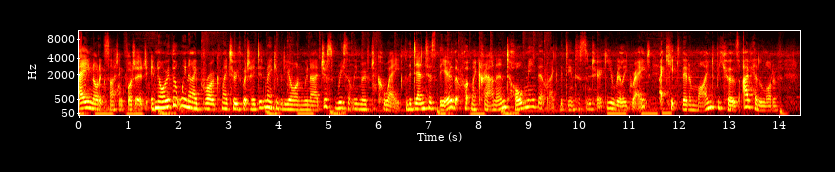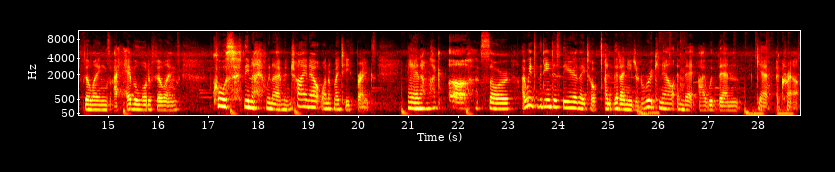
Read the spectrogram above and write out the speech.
a not exciting footage. I know that when I broke my tooth, which I did make a video on when I just recently moved to Kuwait, the dentist there that put my crown in told me that like the dentists in Turkey are really great. I kept that in mind because I've had a lot of fillings, I have a lot of fillings. Of course, then when I'm in China, one of my teeth breaks and I'm like, ugh. So I went to the dentist there, they told that I needed a root canal and that I would then get a crown.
